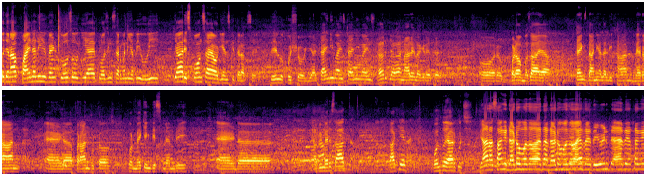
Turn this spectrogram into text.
तो जनाब फाइनली इवेंट क्लोज हो गया है क्लोजिंग सेरेमनी अभी हुई। क्या रिस्पांस आया ऑडियंस की तरफ़ से? दिल खुश हो गया। टाइनी वाइंस टाइनी वाइंस हर जगह नारे लग रहे थे और बड़ा मज़ा आया। Thanks Daniyal Ali Khan Mehran and Farhan Bhutto for making this memory and अभी मेरे साथ साकिब बोल दो यार कुछ। यार असांखे ॾाढो मज़ो आयो था ॾाढो मज़ो आयो था हिते इवेंट ते आयासीं असांखे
